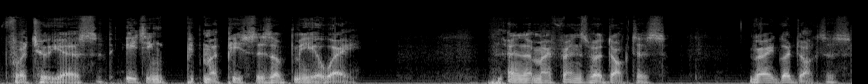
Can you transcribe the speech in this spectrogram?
for two years, eating p- my pieces of me away. And uh, my friends were doctors, very good doctors.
